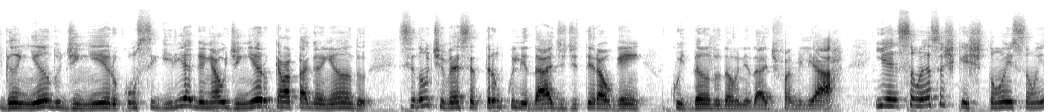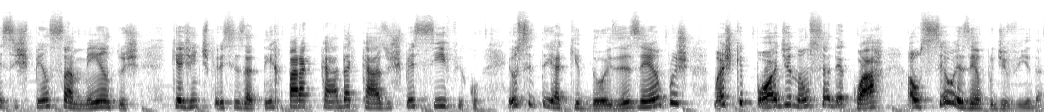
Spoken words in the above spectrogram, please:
ganhando dinheiro conseguiria ganhar o dinheiro que ela está ganhando se não tivesse a tranquilidade de ter alguém cuidando da unidade familiar? E é, são essas questões, são esses pensamentos que a gente precisa ter para cada caso específico. Eu citei aqui dois exemplos, mas que pode não se adequar ao seu exemplo de vida.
